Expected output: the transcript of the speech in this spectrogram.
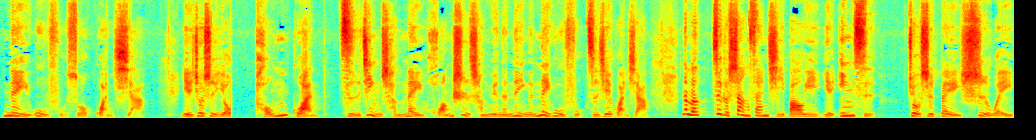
内务府所管辖，也就是由统管紫禁城内皇室成员的那个内务府直接管辖。那么这个上三旗包衣也因此就是被视为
